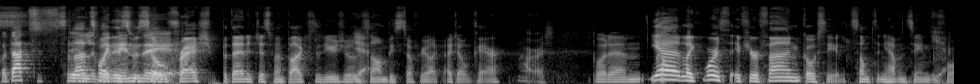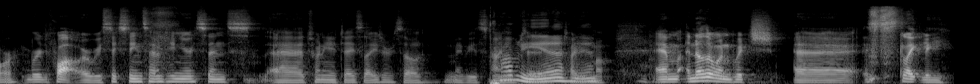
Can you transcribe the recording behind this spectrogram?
but that's So that's why this was the, so fresh. But then it just went back to the usual Yeah. zombie stuff. Where you're like, I don't care. All right. But um, yeah, like worth if you're a fan, go see it. It's something you haven't seen before. We're what are we 16, 17 years since uh, 28 days later, so maybe it's time Probably, to yeah, yeah. them up. Um, another one which uh, is slightly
